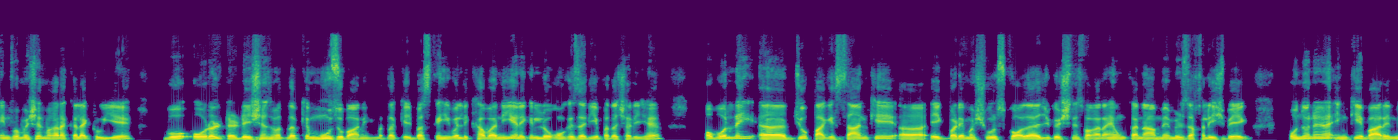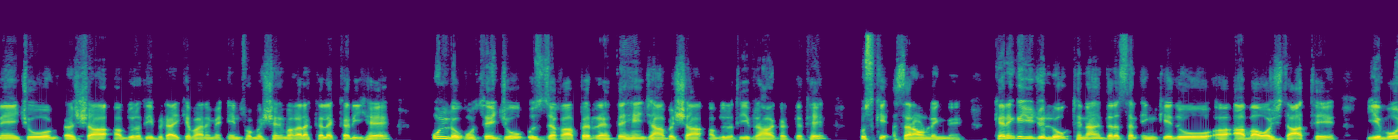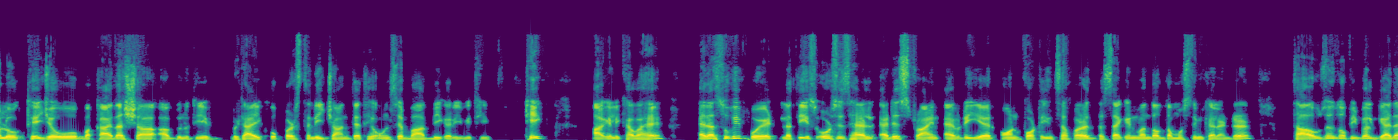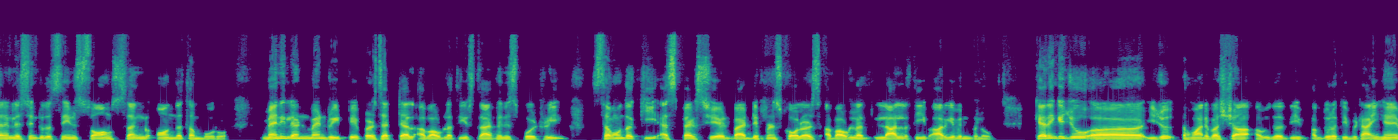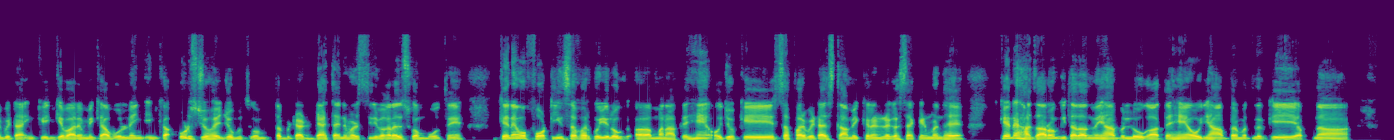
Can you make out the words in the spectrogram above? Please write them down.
इन्फॉर्मेशन वगैरह कलेक्ट हुई है, वो ओरल ट्रेडिशन मतलब कि मुँह जुबानी मतलब कि बस कहीं पर लिखा हुआ नहीं है, लेकिन लोगों के ज़रिए पता चली है। और बोल रही जो पाकिस्तान के एक बड़े मशहूर स्कॉलर एजुकेशनिस्ट वगैरह हैं, उनका नाम है मिर्ज़ा खलीश बेग। उन्होंने ना इनके बारे में जो शाह अब्दुल लतीफ़ के बारे में इंफॉर्मेशन वगैरह कलेक्ट करी है उन लोगों से जो उस जगह पर रहते हैं जहाँ पर शाह अब्दुल लतीफ़ रहा करते थे उसके सराउंडिंग में कह रहे हैं कि ये जो लोग थे ना दरअसल इनके जो आबा अजदाद थे ये वो लोग थे जो बाकायदा शाह अब्दुल लतीफ़ भिटाई को पर्सनली जानते थे उनसे बात भी करी हुई थी ठीक आगे लिखा हुआ है As a Sufi poet, Latif's Urs is held at his shrine every year on 14th Safar, the second month of the Muslim calendar. Thousands of people gather and listen to the same songs sung on the tamburo. Many learned men read papers that tell about Latif's life and his poetry. Some of the key aspects shared by different scholars about Lal Latif are given below. कह रहे हैं कि जो आ, ये जो हमारे पास शाह अब्दुल लतीफ अब्दुल लतीफ बिठाई हैं बेटा इनके इनके बारे में क्या बोल रहे हैं इनका उर्स जो है जो मतलब बेटा डेथ एनिवर्सरी वगैरह जिसको हम बोलते हैं कह रहे हैं वो फोर्टीन सफ़र को ये लोग आ, मनाते हैं और जो कि सफ़र बेटा इस्लामिक कैलेंडर का सेकंड मंथ है कह रहे हैं हज़ारों की तादाद में यहाँ पर लोग आते हैं और यहाँ पर मतलब कि अपना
